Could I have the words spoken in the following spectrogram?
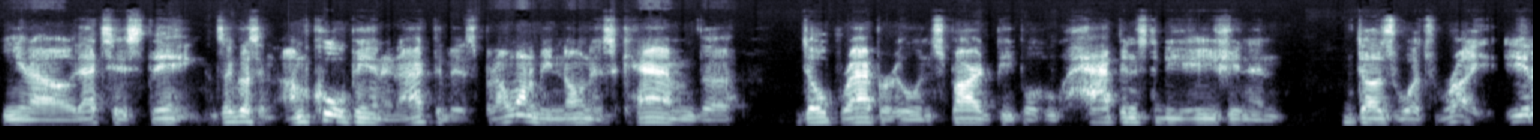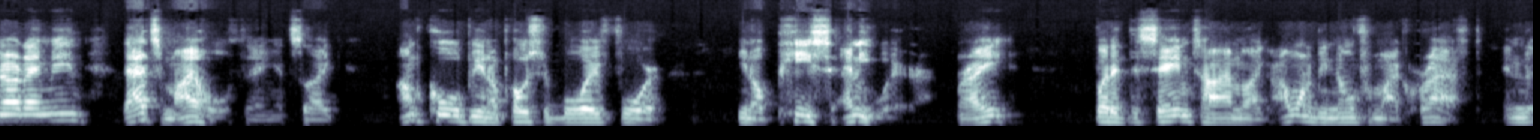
you know, that's his thing. It's like, listen, I'm cool being an activist, but I want to be known as Cam, the dope rapper who inspired people who happens to be Asian and does what's right. You know what I mean? That's my whole thing. It's like, I'm cool being a poster boy for, you know, peace anywhere, right? But at the same time like i want to be known for my craft and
